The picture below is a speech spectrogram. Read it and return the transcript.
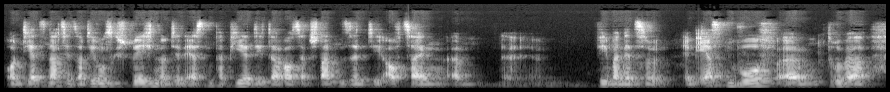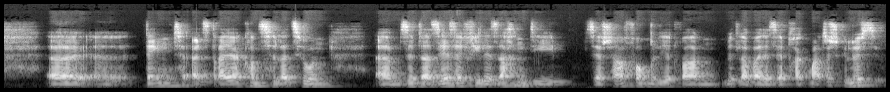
und jetzt nach den Sortierungsgesprächen und den ersten Papieren, die daraus entstanden sind, die aufzeigen, ähm, äh, wie man jetzt so im ersten Wurf ähm, drüber äh, äh, denkt als Dreierkonstellation, ähm, sind da sehr, sehr viele Sachen, die sehr scharf formuliert waren, mittlerweile sehr pragmatisch gelöst.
